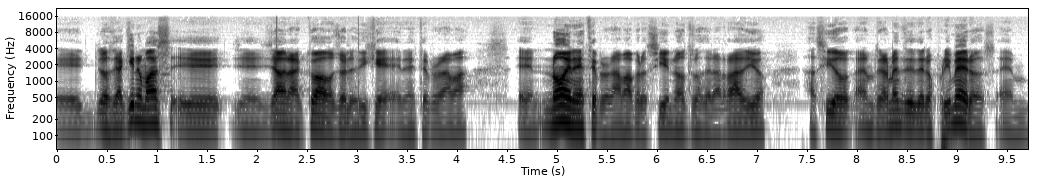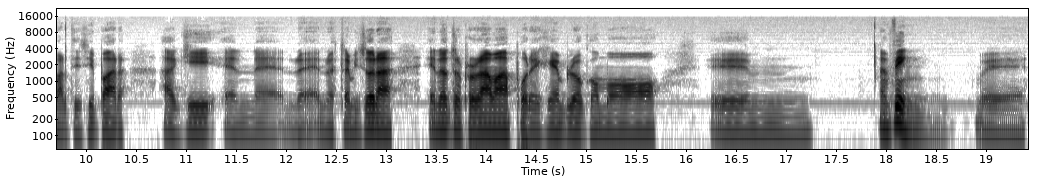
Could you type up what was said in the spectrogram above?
eh, los de aquí nomás eh, eh, ya han actuado, yo les dije en este programa, eh, no en este programa, pero sí en otros de la radio, han sido realmente de los primeros en participar aquí en, eh, en nuestra emisora, en otros programas, por ejemplo, como, eh, en fin, eh,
